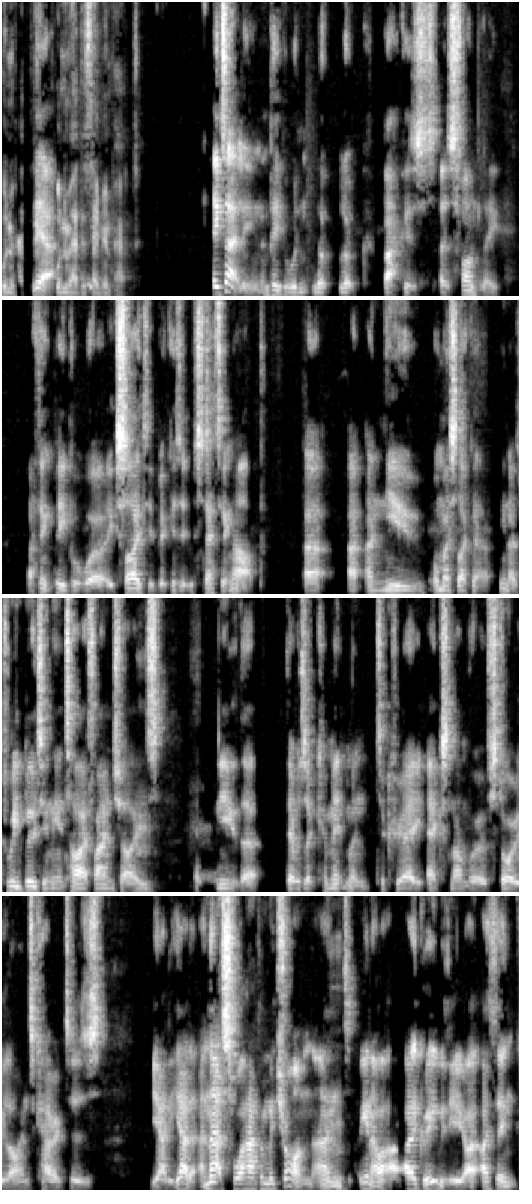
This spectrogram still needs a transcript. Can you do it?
wouldn't have, had, yeah, wouldn't have had the same impact. Exactly, and people wouldn't look look back as as fondly. I think people were excited because it was setting up uh, a, a, new, almost like a, you know, it's rebooting the entire franchise. Mm. And knew that there was a commitment to create X number of storylines, characters, yada yada, and that's what happened with Tron. And mm. you know, I, I, agree with you. I, I, think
